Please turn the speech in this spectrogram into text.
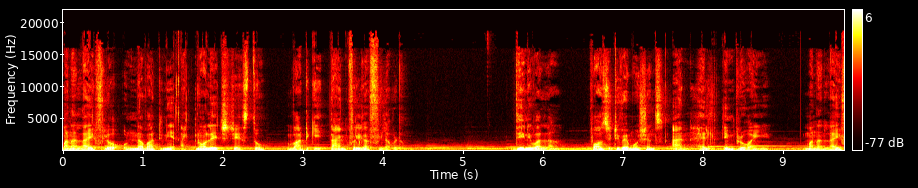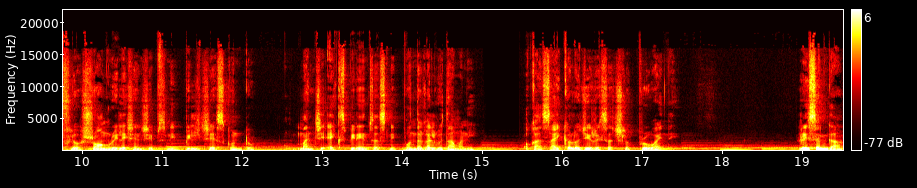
మన లైఫ్లో ఉన్న వాటిని అక్నాలెడ్జ్ చేస్తూ వాటికి థ్యాంక్ఫుల్గా ఫీల్ అవ్వడం. దీనివల్ల positive emotions and health improve అయ్యి మన లైఫ్లో స్ట్రాంగ్ రిలేషన్షిప్స్ని బిల్డ్ చేసుకుంటూ మంచి ఎక్స్పీరియన్సెస్ని పొందగలుగుతామని ఒక సైకాలజీ రీసెర్చ్లో ప్రూవ్ అయింది. రీసెంట్గా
